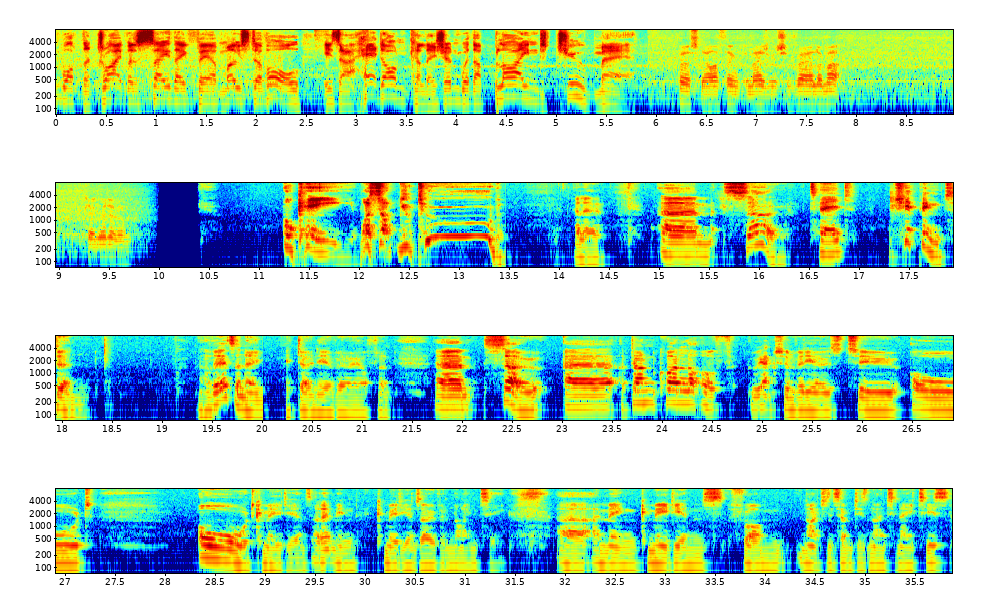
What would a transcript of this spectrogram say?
then what the drivers say they fear most of all is a head-on collision with a blind tube mare. Personally, I think the management should round him up. Get rid of him. Okay, what's up, YouTube? Hello. Um, so, Ted Chippington. Now, there's a name I don't hear very often. Um, so, uh, I've done quite a lot of reaction videos to old, old comedians. I don't mean comedians over 90. Uh, I mean comedians from 1970s, 1980s.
